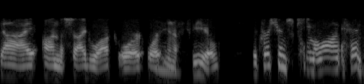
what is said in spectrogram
die on the sidewalk or, or in a field. The Christians came along and,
